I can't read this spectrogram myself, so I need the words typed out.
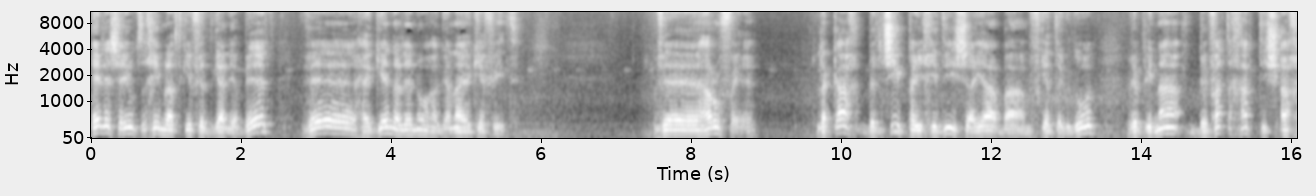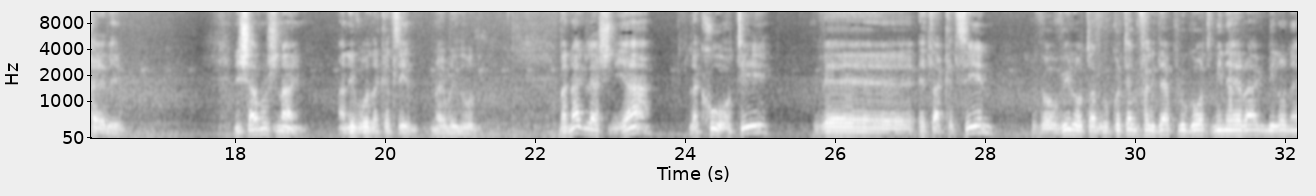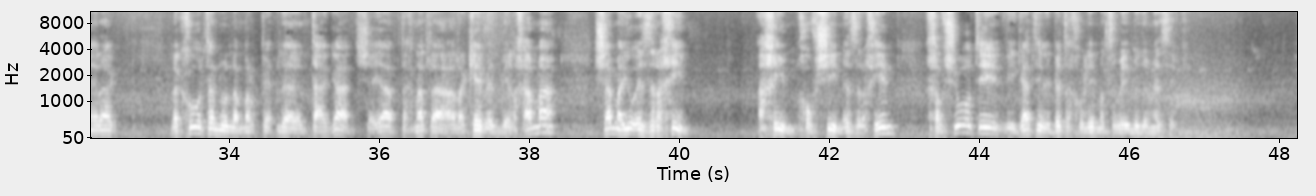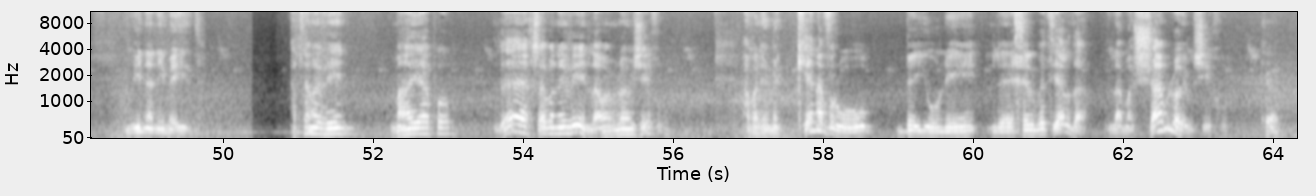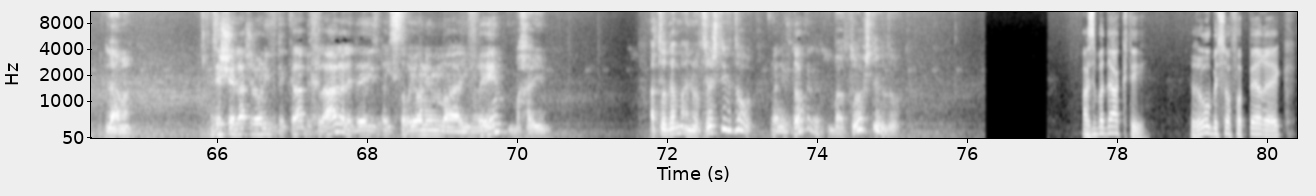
אלה שהיו צריכים להתקיף את דגניה ב' והגן עלינו הגנה היקפית. והרופא לקח בג'יפ היחידי שהיה במפקדת הגדוד ופינה בבת אחת תשעה חיילים. נשארנו שניים, אני ועוד הקצין מהגדוד. בנגלה השנייה לקחו אותי ואת הקצין והובילו אותנו, הוא כותב מפקדי הפלוגות מי נהרג, מי לא נהרג. לקחו אותנו למרפ... לתאגד שהיה בתחנת הרכבת באלחמה, שם היו אזרחים, אחים, חובשים, אזרחים, חבשו אותי והגעתי לבית החולים הצבאי בדמשק. והנה אני מעיד. אתה מבין מה היה פה? זה, עכשיו אני מבין, למה הם לא המשיכו. אבל הם כן עברו ביוני לחרבת ירדה. למה שם לא המשיכו? כן. למה? זו שאלה שלא נבדקה בכלל על ידי ההיסטוריונים העבריים? בחיים. אתה יודע מה, אני רוצה שתבדוק. אני אבדוק את זה. בטוח שתבדוק. אז בדקתי. ראו בסוף הפרק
